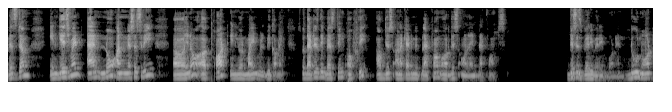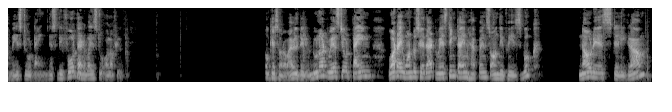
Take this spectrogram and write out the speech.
wisdom engagement and no unnecessary uh, you know a thought in your mind will be coming so that is the best thing of the of this Unacademy platform or this online platforms. This is very very important. Do not waste your time. This is the fourth advice to all of you. Okay Saurabh, i will tell you. Do not waste your time. What i want to say that wasting time happens on the facebook nowadays telegram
